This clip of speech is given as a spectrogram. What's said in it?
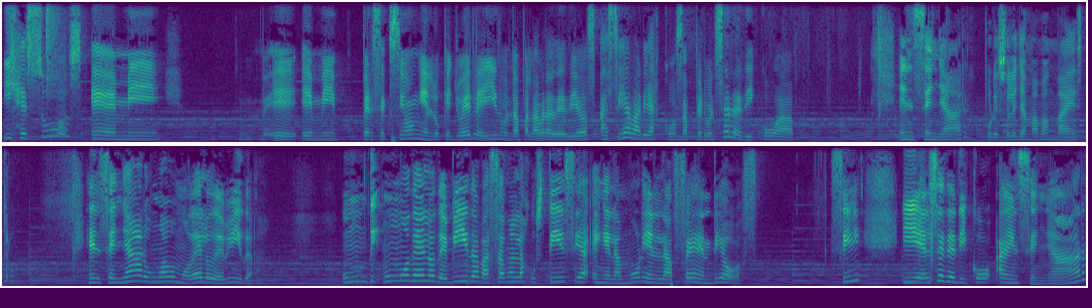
Y Jesús, en mi, eh, en mi percepción y en lo que yo he leído en la palabra de Dios, hacía varias cosas, pero él se dedicó a enseñar, por eso le llamaban maestro, enseñar un nuevo modelo de vida, un, un, modelo de vida basado en la justicia, en el amor y en la fe en Dios. ¿Sí? Y él se dedicó a enseñar.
